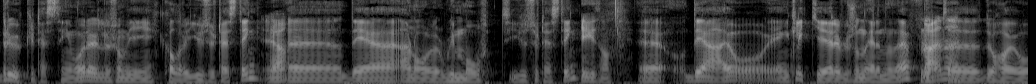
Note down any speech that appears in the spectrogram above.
brukertestingen vår, eller som vi kaller det user testing, Ja. eh, det er nå remote user testing. Ikke sant? Eh, det er jo egentlig ikke revolusjonerende, det. For Nei, at, nei. eh, du har jo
